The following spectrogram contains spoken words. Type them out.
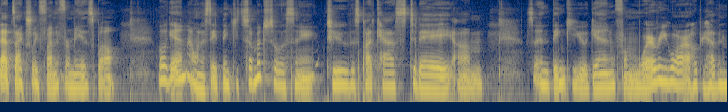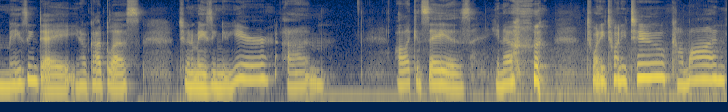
That's actually fun for me as well. Well, again, I want to say thank you so much to listening to this podcast today. Um, so, and thank you again from wherever you are. I hope you have an amazing day. You know, God bless to an amazing new year. Um, all I can say is, you know, 2022, come on,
